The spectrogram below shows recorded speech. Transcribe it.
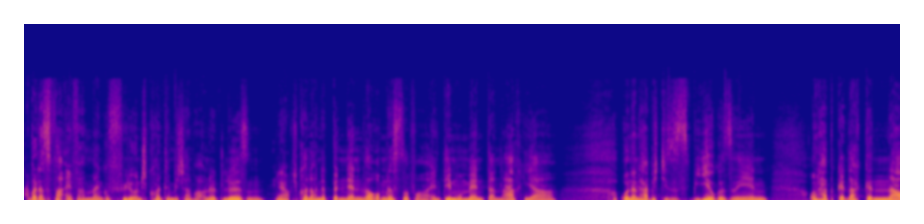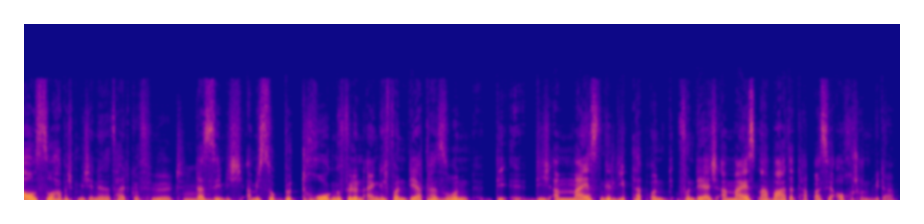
Aber das war einfach mein Gefühl und ich konnte mich einfach auch nicht lösen. Ja. Ich konnte auch nicht benennen, warum das so war. In dem Moment, danach ja. Und dann habe ich dieses Video gesehen und habe gedacht, genau so habe ich mich in der Zeit gefühlt. Mhm. Dass sie, ich habe mich so betrogen gefühlt und eigentlich von der Person, die, die ich am meisten geliebt habe und von der ich am meisten erwartet habe, was ja auch schon wieder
